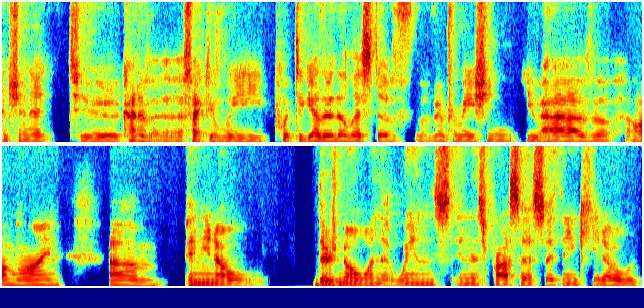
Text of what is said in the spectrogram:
mention it to kind of effectively put together the list of, of information you have uh, online. Um, and, you know, there's no one that wins in this process. I think, you know,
